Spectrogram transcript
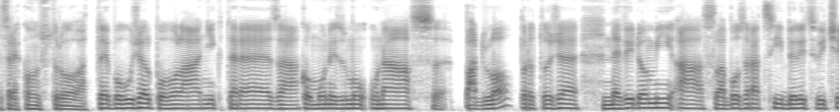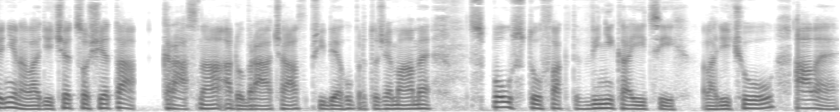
zrekonstruovat. To je bohužel povolání, které za komunismu u nás padlo, protože nevidomí a slabozrací byli cvičeni na ladiče, což je ta krásná a dobrá část příběhu, protože máme spoustu fakt vynikajících ladičů, ale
